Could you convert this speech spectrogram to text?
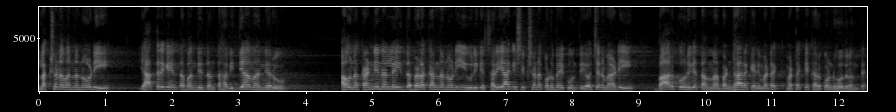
ಲಕ್ಷಣವನ್ನು ನೋಡಿ ಯಾತ್ರೆಗೆ ಅಂತ ಬಂದಿದ್ದಂತಹ ವಿದ್ಯಾಮಾನ್ಯರು ಅವನ ಕಣ್ಣಿನಲ್ಲೇ ಇದ್ದ ಬೆಳಕನ್ನು ನೋಡಿ ಇವರಿಗೆ ಸರಿಯಾಗಿ ಶಿಕ್ಷಣ ಕೊಡಬೇಕು ಅಂತ ಯೋಚನೆ ಮಾಡಿ ಬಾರ್ಕೂರಿಗೆ ತಮ್ಮ ಭಂಡಾರಕೇರಿ ಮಠ ಮಠಕ್ಕೆ ಕರ್ಕೊಂಡು ಹೋದ್ರಂತೆ.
